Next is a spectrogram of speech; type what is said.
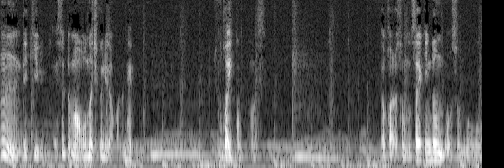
うん、できるみたい。それとまあ同じ国だからね。うんそこは一国なんですだからその最近どんどんその、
